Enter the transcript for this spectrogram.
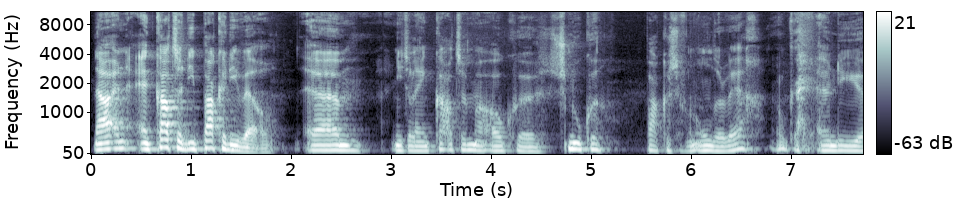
nou, en, en katten die pakken die wel. Ehm, niet alleen katten, maar ook eh, snoeken pakken ze van onderweg. Oké. En, die,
